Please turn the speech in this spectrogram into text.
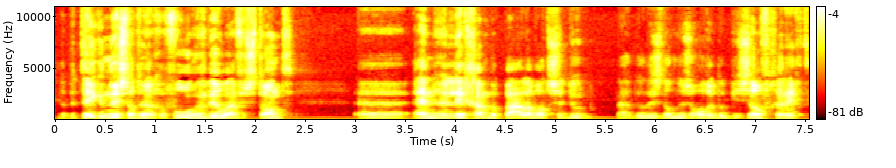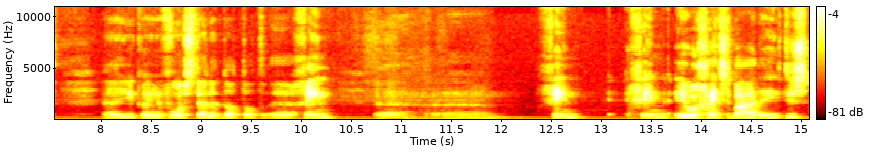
Dat betekent dus dat hun gevoel, hun wil en verstand uh, en hun lichaam bepalen wat ze doen. Nou, dat is dan dus altijd op jezelf gericht. Uh, je kan je voorstellen dat dat uh, geen, geen, geen eeuwigheidswaarde heeft. Dus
